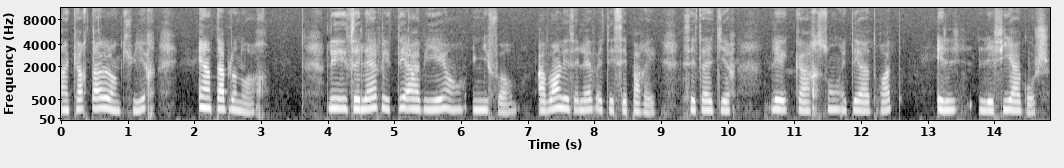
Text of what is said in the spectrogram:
un cartable en cuir et un tableau noir. Les élèves étaient habillés en uniforme. Avant, les élèves étaient séparés, c'est-à-dire les garçons étaient à droite et les filles à gauche.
